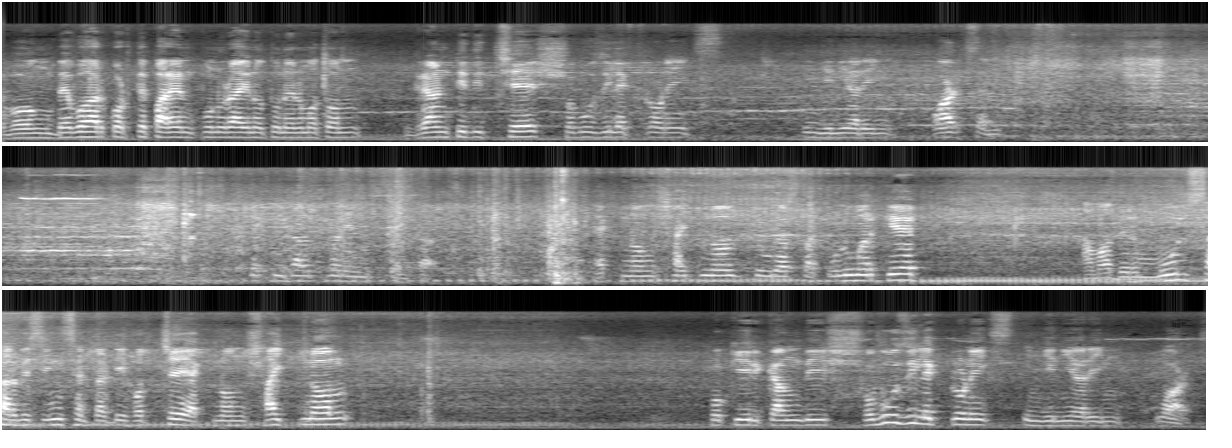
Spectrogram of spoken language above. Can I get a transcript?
এবং ব্যবহার করতে পারেন পুনরায় নতুনের মতন। গ্যারান্টি দিচ্ছে Sabuj electronics, engineering works and technical training centre. এক নং ষাট নং চৌরাস্তা কোনু মার্কেট। আমাদের মূল সার্ভিসিং সেন্টারটি হচ্ছে এক নং ষাট নল ফকির কান্দি সবুজ ইলেকট্রনিক্স ইঞ্জিনিয়ারিং ওয়ার্কস।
